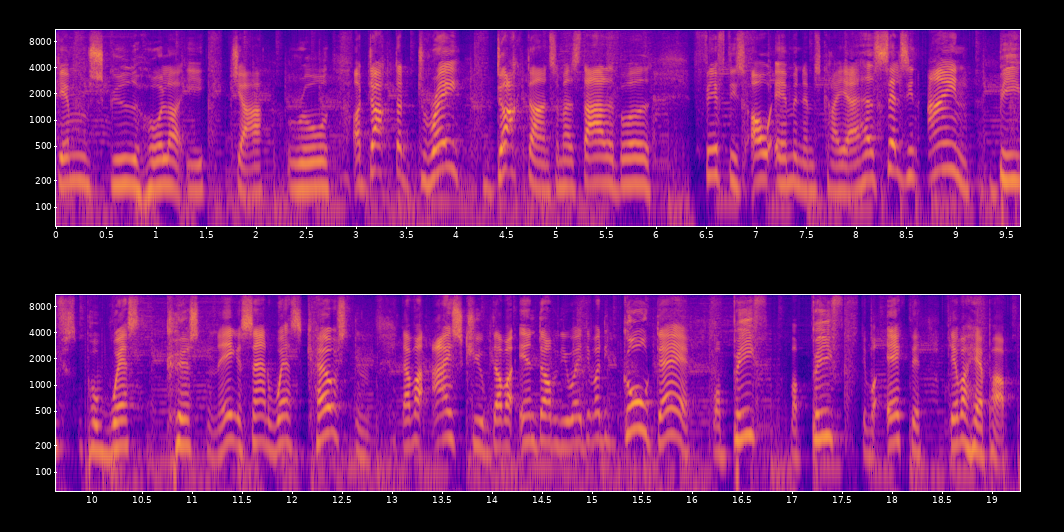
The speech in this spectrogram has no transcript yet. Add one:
gennemskyde huller i Ja Rule. Og Dr. Dre, doktoren, som havde startet både 50's og Eminems karriere, havde selv sin egen beefs på Westkysten, ikke sandt? West Coasten. Der var Ice Cube, der var NWA, det var de gode dage, hvor beef var beef, det var ægte, det var hip-hop.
